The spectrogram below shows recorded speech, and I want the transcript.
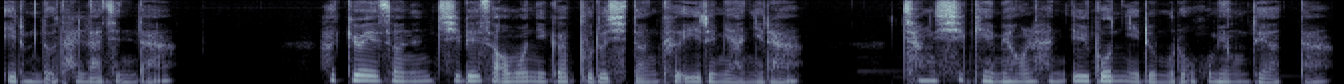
이름도 달라진다. 학교에서는 집에서 어머니가 부르시던 그 이름이 아니라 창씨 개명을 한 일본 이름으로 호명되었다.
